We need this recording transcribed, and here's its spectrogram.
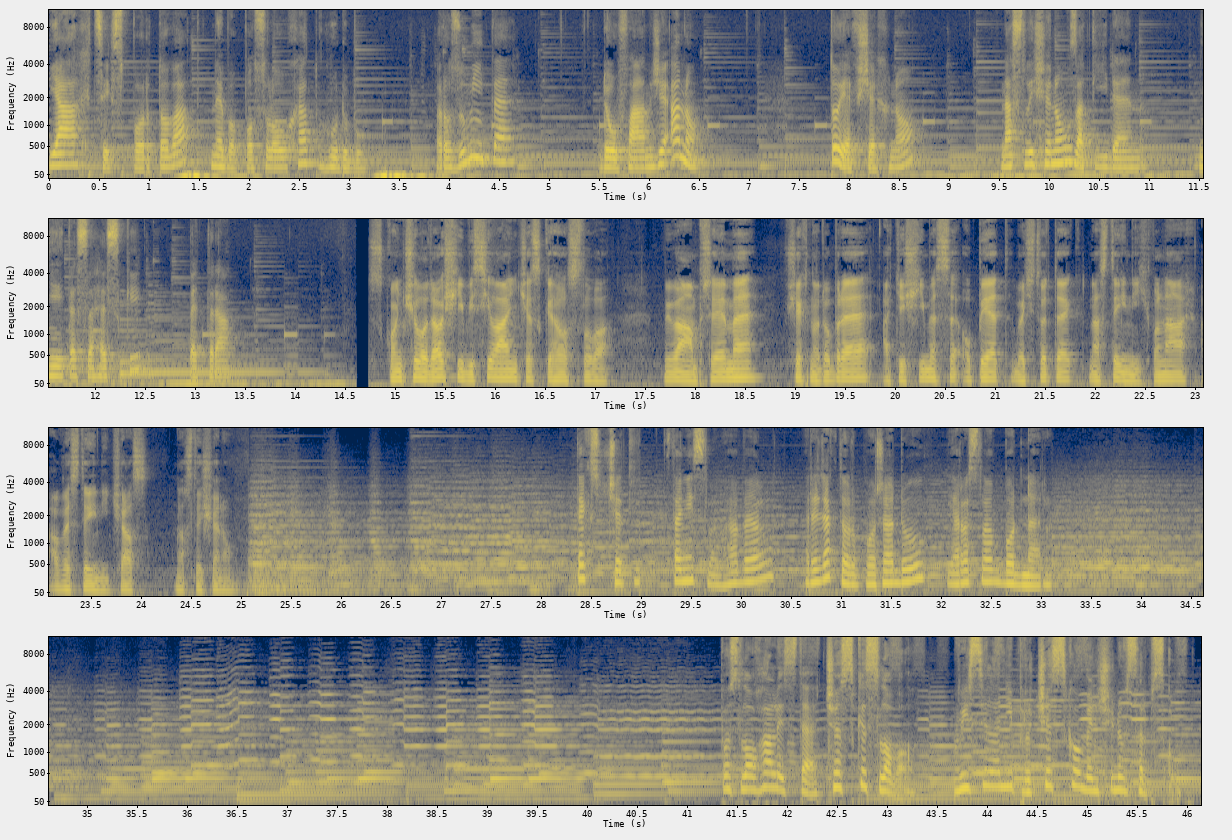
Já chci sportovat nebo poslouchat hudbu. Rozumíte? Doufám, že ano. To je všechno. Naslyšenou za týden. Mějte se hezky, Petra. Skončilo další vysílání českého slova. My vám přejeme všechno dobré a těšíme se opět ve čtvrtek na stejných vlnách a ve stejný čas naslyšenou. Text četl Stanislav Havel, redaktor pořadu Jaroslav Bodnar. Poslouchali jste České slovo, vysílení pro českou menšinu v Srbsku.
